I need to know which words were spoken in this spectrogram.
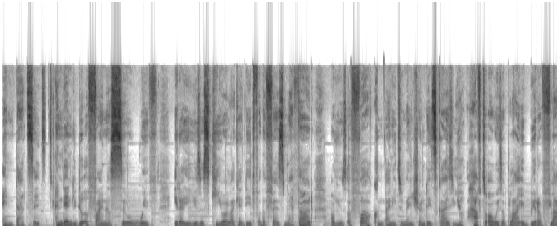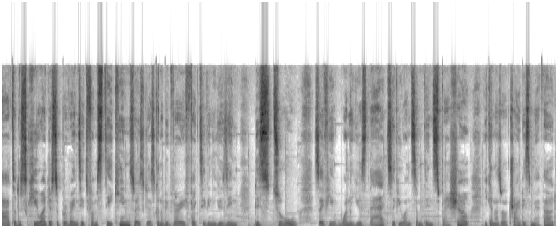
and that's it. And then you do a final seal with either you use a skewer like I did for the first method or use a fork. I need to mention this guys. You have to always apply a bit of flour to the skewer just to prevent it from sticking. So it's just going to be very effective in using this tool. So if you want to use that so if you want something special you can as well try this method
